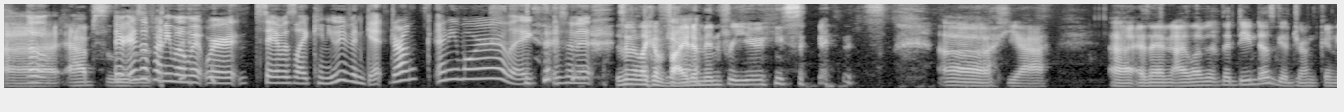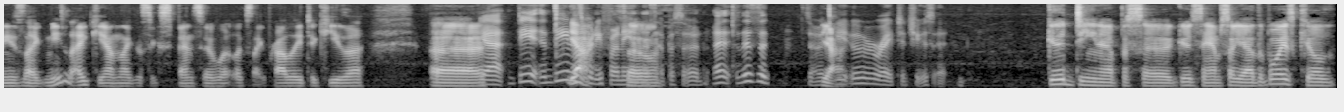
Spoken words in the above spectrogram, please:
Uh, absolutely. Oh, There is a funny moment where Sam is like, "Can you even get drunk anymore? Like, isn't it?" Isn't it like a Yeah. vitamin for you? He says. Uh, yeah. Uh, and then I love that the dean does get drunk, and he's like, "Me like you." I'm like this expensive, what looks like probably tequila. Uh, yeah, Dean, Dean is pretty funny in this episode. I, this is a so Yeah. you, were right to choose it. good Dean episode. Good Sam. So yeah, the boys killed.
